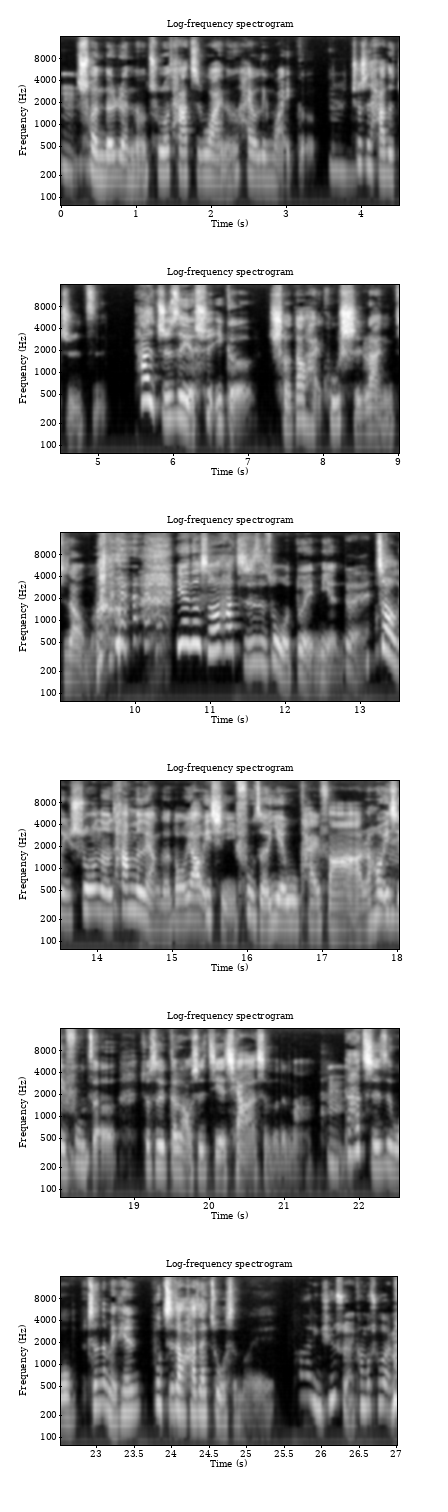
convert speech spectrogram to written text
嗯蠢的人呢，除了他之外呢，还有另外一个，嗯，就是他的侄子。他的侄子也是一个扯到海枯石烂，你知道吗？因为那时候他侄子坐我对面，对，照理说呢，他们两个都要一起负责业务开发啊，然后一起负责就是跟老师接洽啊什么的嘛。嗯，但他侄子，我真的每天不知道他在做什么诶、他在领薪水，你看不出来吗？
